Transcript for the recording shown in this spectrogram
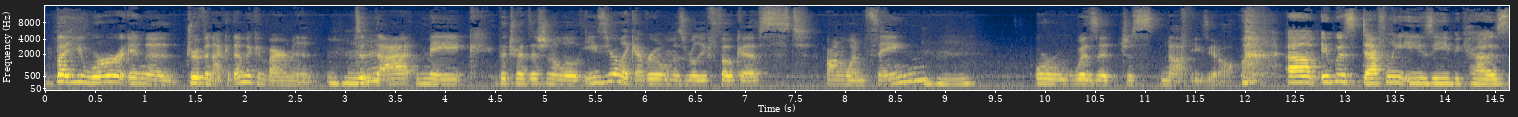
but you were in a driven academic environment. Mm-hmm. Did that make the transition a little easier? Like everyone was really focused on one thing, hmm or was it just not easy at all? Um, it was definitely easy because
